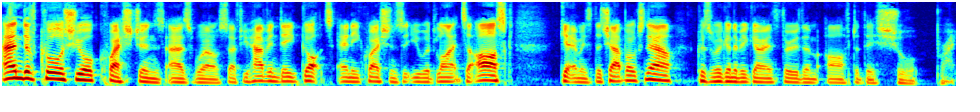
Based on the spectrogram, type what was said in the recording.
and, of course, your questions as well. So if you have indeed got any questions that you would like to ask, get them into the chat box now because we're going to be going through them after this short break.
